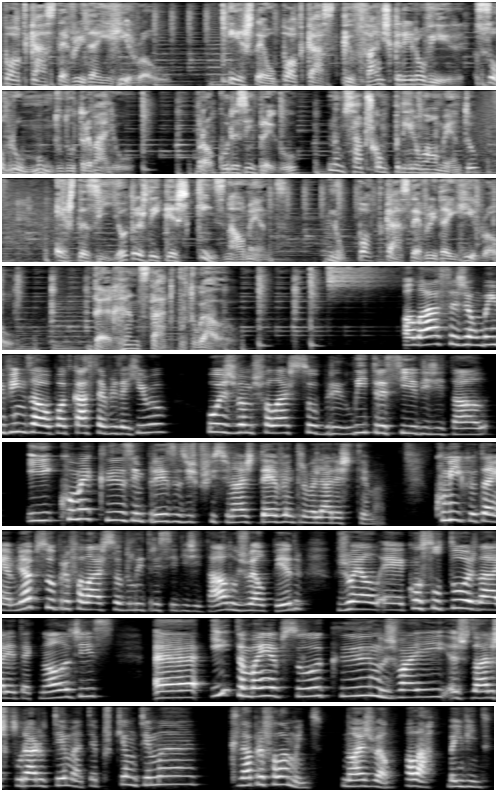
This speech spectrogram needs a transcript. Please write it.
Podcast Everyday Hero. Este é o podcast que vais querer ouvir sobre o mundo do trabalho. Procuras emprego? Não sabes como pedir um aumento? Estas e outras dicas quinzenalmente no Podcast Everyday Hero da Randstad Portugal. Olá, sejam bem-vindos ao podcast Everyday Hero. Hoje vamos falar sobre literacia digital e como é que as empresas e os profissionais devem trabalhar este tema. Comigo eu tenho a melhor pessoa para falar sobre literacia digital, o Joel Pedro. Joel é consultor da área Technologies uh, e também é a pessoa que nos vai ajudar a explorar o tema, até porque é um tema que dá para falar muito. Não é, Joel? Olá, bem-vindo.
